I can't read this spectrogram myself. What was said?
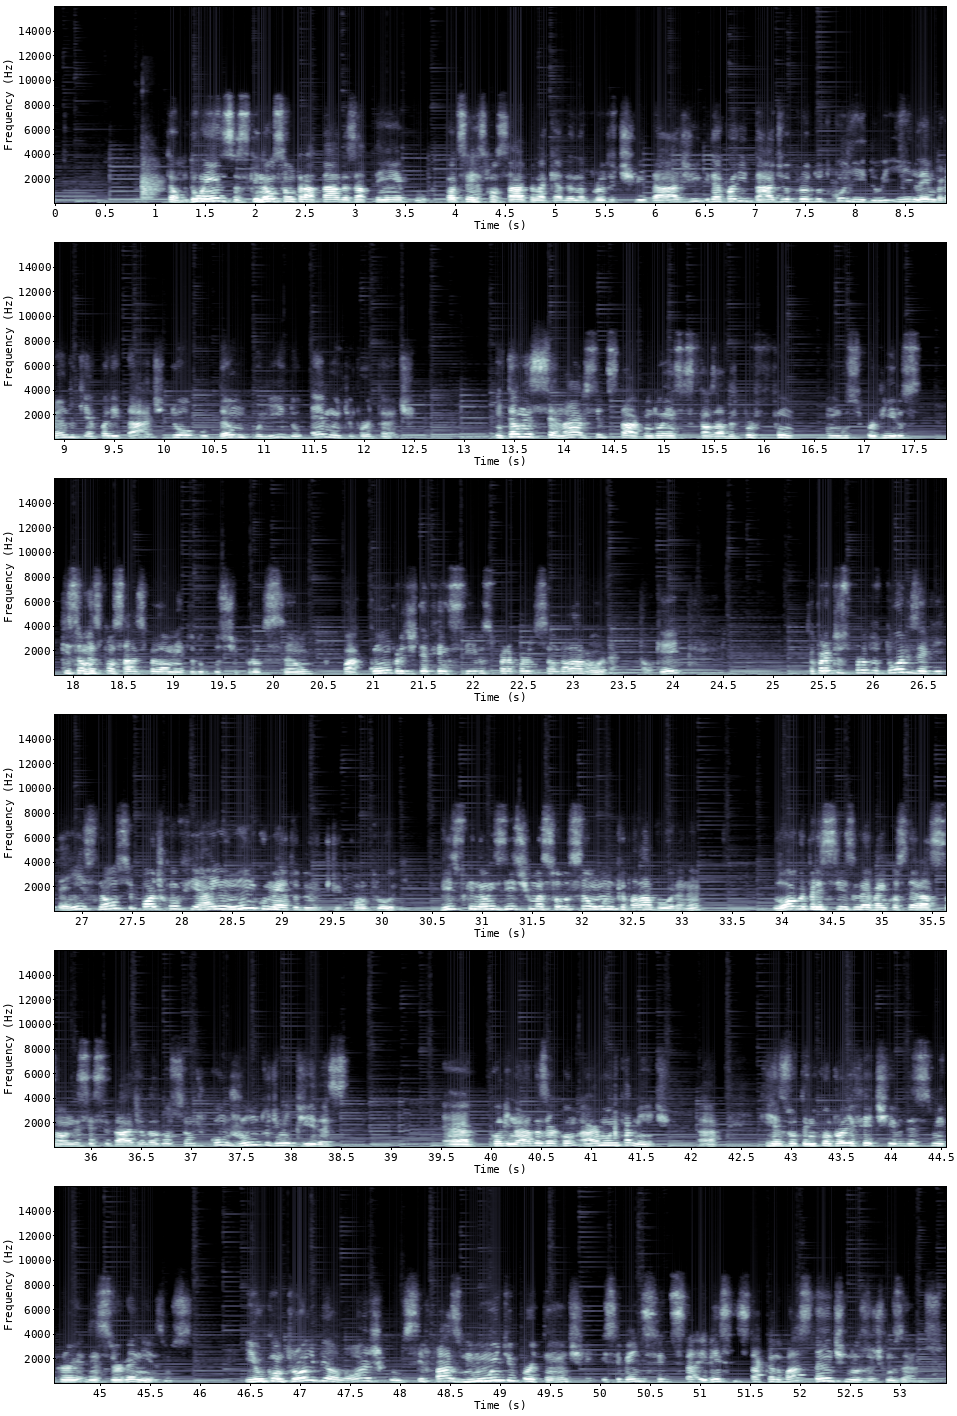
Então, doenças que não são tratadas a tempo pode ser responsável pela queda na produtividade e na qualidade do produto colhido. E lembrando que a qualidade do algodão colhido é muito importante. Então, nesse cenário, se destacam doenças causadas por fungos, por vírus, que são responsáveis pelo aumento do custo de produção com a compra de defensivos para a produção da lavoura, ok? Então, para que os produtores evitem isso, não se pode confiar em um único método de controle, visto que não existe uma solução única para a lavoura, né? Logo, é preciso levar em consideração a necessidade da adoção de conjunto de medidas é, combinadas harmonicamente, tá? que resulta em controle efetivo desses, micro, desses organismos. E o controle biológico se faz muito importante e, se vem, se, e vem se destacando bastante nos últimos anos.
